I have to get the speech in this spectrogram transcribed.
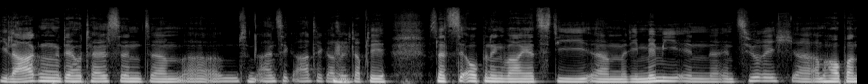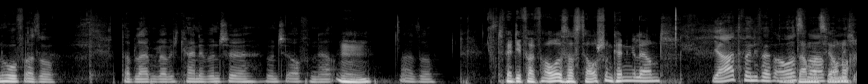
die Lagen der Hotels sind, ähm, äh, sind einzigartig. Also mhm. ich glaube, das letzte Opening war jetzt die, ähm, die Mimi in, in Zürich äh, am Hauptbahnhof. Also da bleiben, glaube ich, keine Wünsche, Wünsche offen, ja. Mhm. Also. 25 Hours hast du auch schon kennengelernt? Ja, 25 Hours war für ja auch mich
